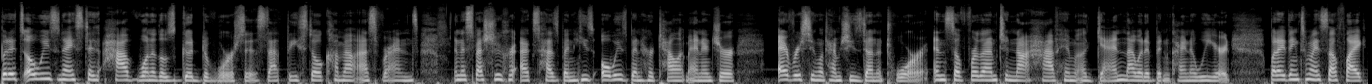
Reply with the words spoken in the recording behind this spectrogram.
but it's always nice to have one of those good divorces that they still come out as friends. And especially her ex husband, he's always been her talent manager every single time she's done a tour. And so for them to not have him again, that would have been kind of weird. But I think to myself, like,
